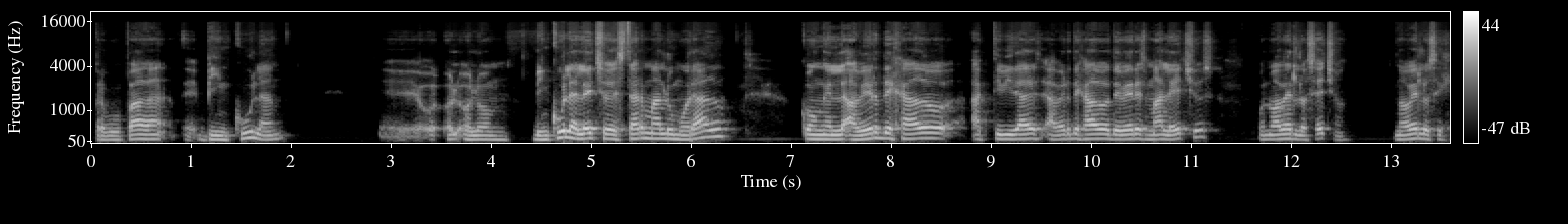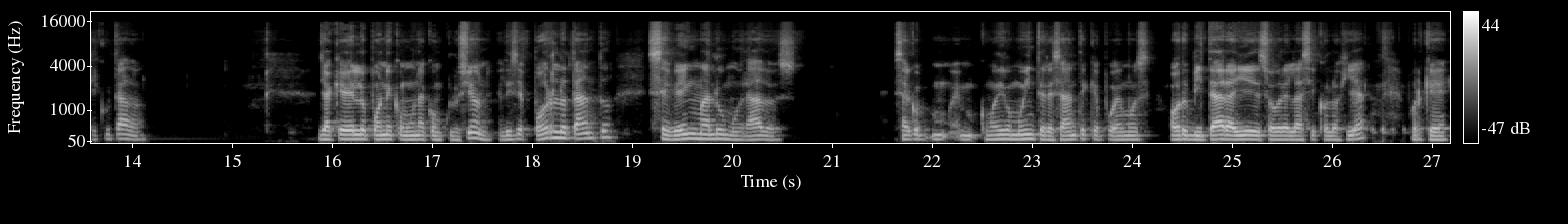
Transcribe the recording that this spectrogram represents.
Prabhupada eh, vincula eh, o, lo vincula el hecho de estar malhumorado con el haber dejado actividades, haber dejado deberes mal hechos o no haberlos hecho, no haberlos ejecutado. Ya que él lo pone como una conclusión. Él dice, por lo tanto, se ven malhumorados. Es algo, mm, como digo, muy interesante que podemos orbitar ahí sobre la psicología, porque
